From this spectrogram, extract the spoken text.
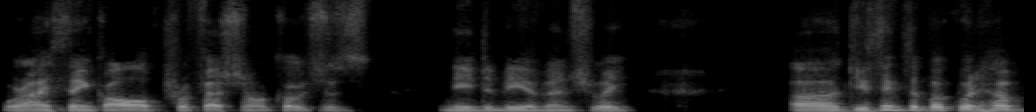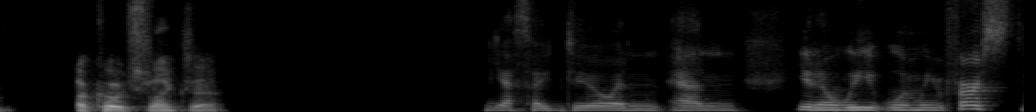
where I think all professional coaches need to be eventually, uh, do you think the book would help a coach like that? Yes, I do. And, and, you know, we, when we first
